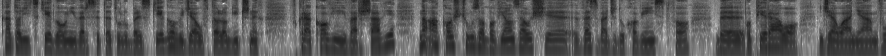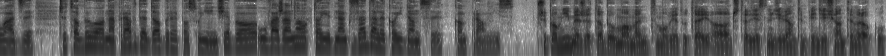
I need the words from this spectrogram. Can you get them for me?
Katolickiego Uniwersytetu Lubelskiego, Wydziałów Teologicznych w Krakowie i Warszawie, no a Kościół zobowiązał się wezwać duchowieństwo, by popierało działania władzy. Czy to było naprawdę dobre posunięcie, bo uważano to jednak za daleko idący kompromis? Przypomnijmy, że to był moment, mówię tutaj o 49-50 roku,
